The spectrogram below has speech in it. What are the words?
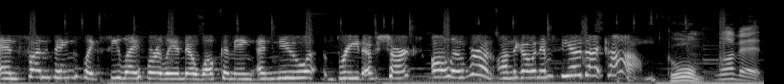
and fun things like Sea Life Orlando welcoming a new breed of sharks all over on onthegoinmco.com. cool. Love it.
